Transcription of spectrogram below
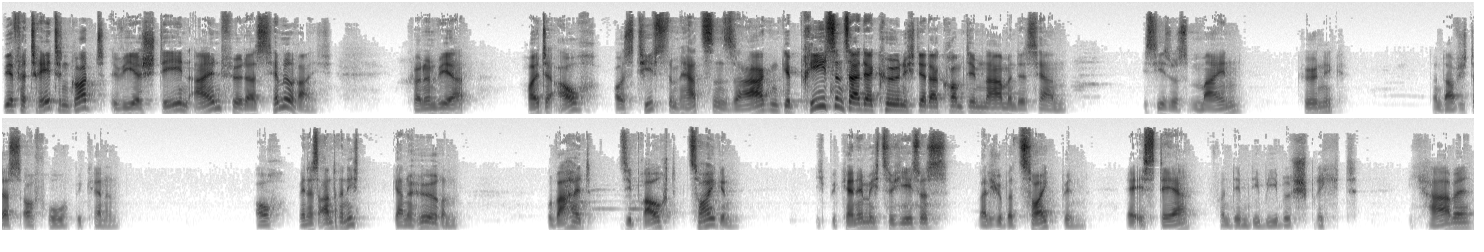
Wir vertreten Gott, wir stehen ein für das Himmelreich. Können wir heute auch aus tiefstem Herzen sagen, gepriesen sei der König, der da kommt im Namen des Herrn. Ist Jesus mein König? Dann darf ich das auch froh bekennen. Auch wenn das andere nicht gerne hören. Und Wahrheit, sie braucht Zeugen. Ich bekenne mich zu Jesus, weil ich überzeugt bin, er ist der, von dem die Bibel spricht. Ich habe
